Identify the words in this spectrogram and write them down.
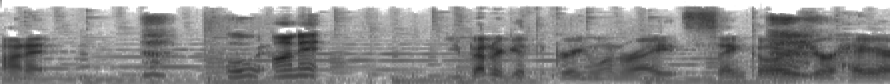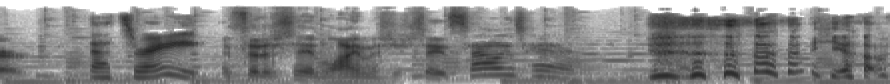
On it. Oh, on it. You better get the green one right. Same color as your hair. That's right. Instead of saying lime, it should say Sally's hair. yep.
